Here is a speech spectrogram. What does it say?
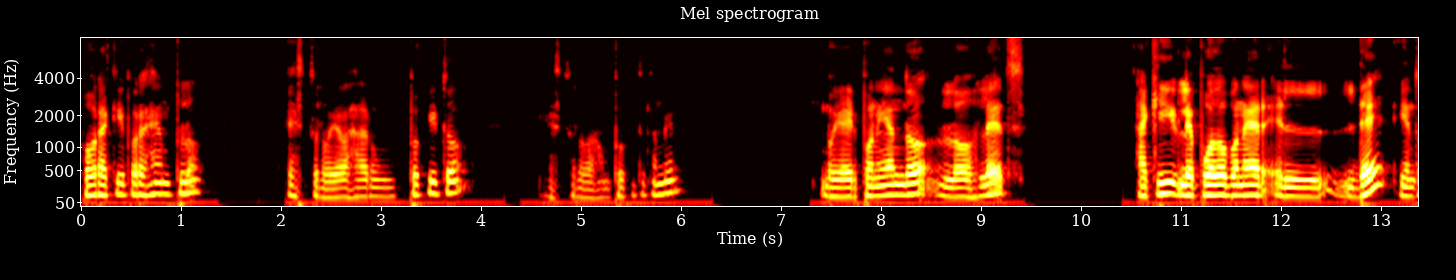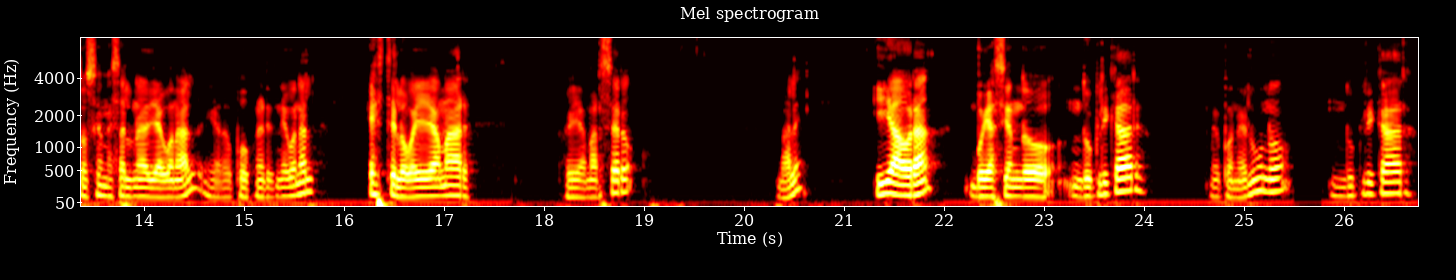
por aquí, por ejemplo. Esto lo voy a bajar un poquito. Y esto lo bajo un poquito también. Voy a ir poniendo los LEDs. Aquí le puedo poner el D y entonces me sale una diagonal. Y ahora lo puedo poner en diagonal. Este lo voy a llamar voy a llamar 0, ¿vale? Y ahora voy haciendo duplicar, me pone el 1, duplicar,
